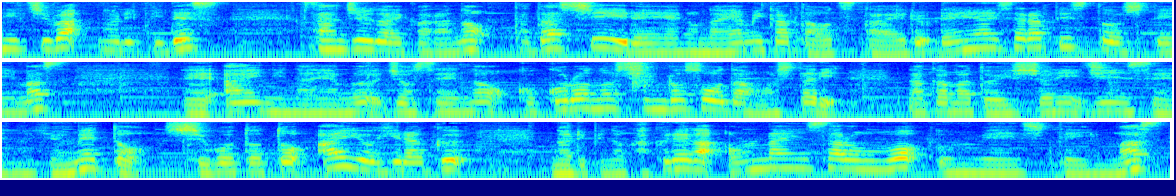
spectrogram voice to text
にちはのりぴです。30代からの正しい恋愛の悩み方を伝える恋愛セラピストをしています、えー愛に悩む女性の心の進路相談をしたり仲間と一緒に人生の夢と仕事と愛を開くのりぴの隠れ家オンラインサロンを運営しています。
